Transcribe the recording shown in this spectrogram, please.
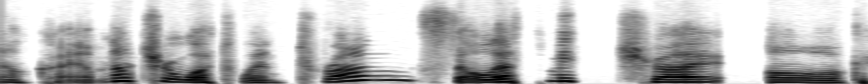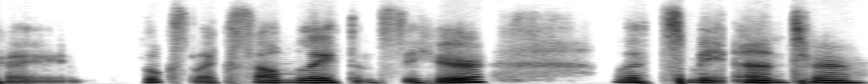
Okay, I'm not sure what went wrong, so let me try. Oh, okay, looks like some latency here. Let me enter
